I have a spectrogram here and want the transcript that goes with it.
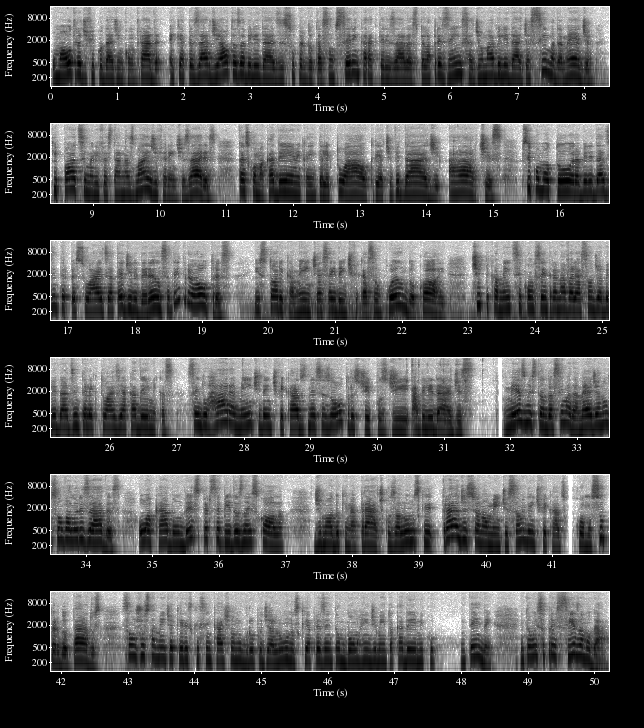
Uma outra dificuldade encontrada é que, apesar de altas habilidades e superdotação serem caracterizadas pela presença de uma habilidade acima da média, que pode se manifestar nas mais diferentes áreas, tais como acadêmica, intelectual, criatividade, artes, psicomotor, habilidades interpessoais e até de liderança, dentre outras, Historicamente, essa identificação, quando ocorre, tipicamente se concentra na avaliação de habilidades intelectuais e acadêmicas, sendo raramente identificados nesses outros tipos de habilidades. Mesmo estando acima da média, não são valorizadas ou acabam despercebidas na escola, de modo que, na prática, os alunos que tradicionalmente são identificados como superdotados são justamente aqueles que se encaixam no grupo de alunos que apresentam bom rendimento acadêmico. Entendem? Então isso precisa mudar.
